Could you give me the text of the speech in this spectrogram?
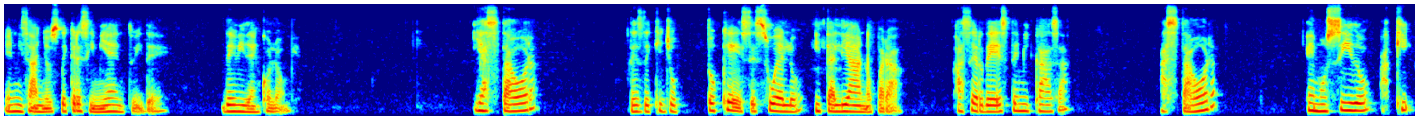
en mis años de crecimiento y de, de vida en Colombia. Y hasta ahora, desde que yo toqué ese suelo italiano para hacer de este mi casa, hasta ahora hemos sido aquí,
